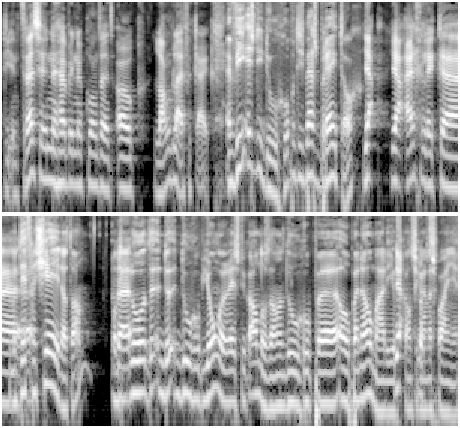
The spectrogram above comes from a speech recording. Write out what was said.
die interesse in hebben in de content, ook lang blijven kijken. En wie is die doelgroep? Want die is best breed, toch? Ja, ja eigenlijk... maar differentieer je dat dan? Want ik bedoel, de, de, doelgroep jongeren is natuurlijk anders dan een doelgroep uh, opa en oma die op ja, vakantie gaan naar Spanje.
